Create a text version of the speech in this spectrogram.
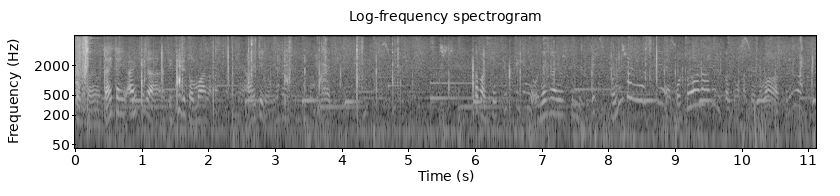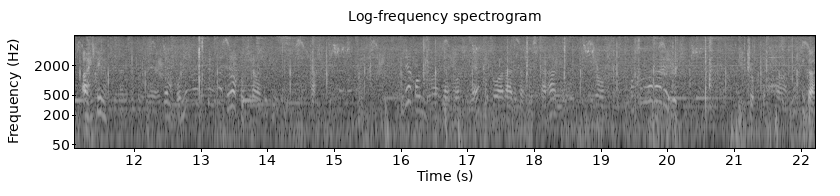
そうか大体相手ができると思わなかったらね相手にお願いすることもないですだから積極的にお願いをしてみるでお願いをして断られるかどうかというのはそれは相手にってなることででもお願いしてるまではこちらができるじゃないです。かじゃあ今度はじゃあもしね断られたとしたらって思うんです。けど断られる結局は何か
